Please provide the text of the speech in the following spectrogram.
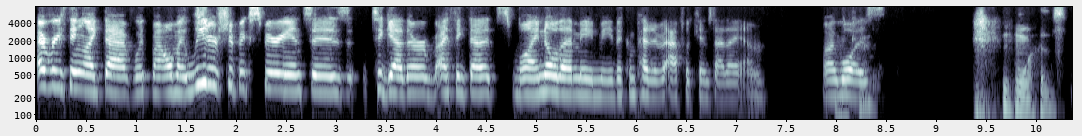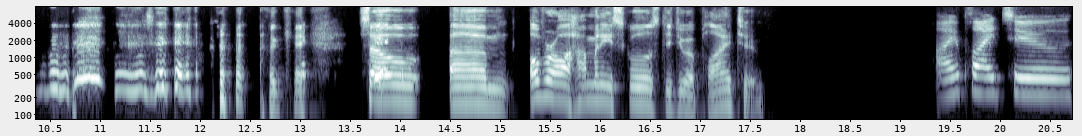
everything like that with my all my leadership experiences together. I think that's well, I know that made me the competitive applicant that I am. I okay. was. was. okay. So, um, overall, how many schools did you apply to? I applied to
